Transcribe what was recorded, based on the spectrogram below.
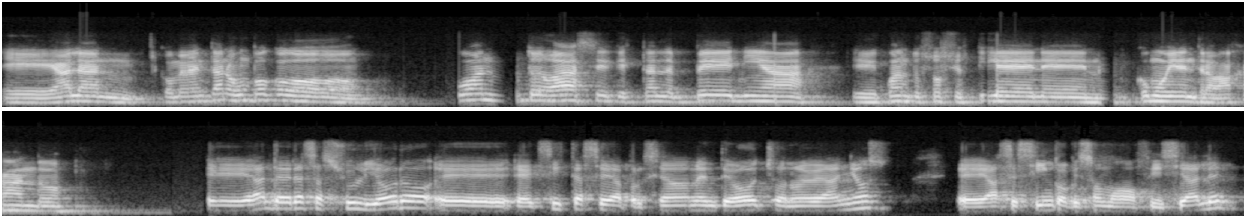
Eh, Alan, comentanos un poco cuánto hace que está la Peña, eh, cuántos socios tienen, cómo vienen trabajando. Eh, Alta Gracia Azul y Oro eh, existe hace aproximadamente 8 o 9 años, hace 5 que somos oficiales.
